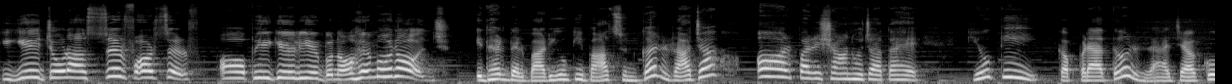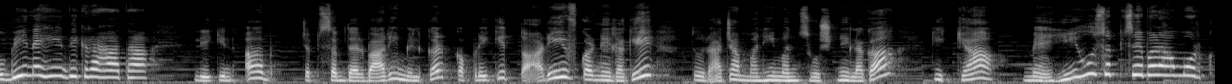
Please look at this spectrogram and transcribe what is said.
कि ये जोड़ा सिर्फ़ और सिर्फ़ आप ही के लिए बना है महाराज। इधर दरबारियों की बात सुनकर राजा और परेशान हो जाता है क्योंकि कपड़ा तो राजा को भी नहीं दिख रहा था। लेकिन अब जब सब दरबारी मिलकर कपड़े की तारीफ़ करने लगे तो राजा मन ही मन सोचने लगा कि क्या मैं ही हूँ सबसे बड़ा मूर्ख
